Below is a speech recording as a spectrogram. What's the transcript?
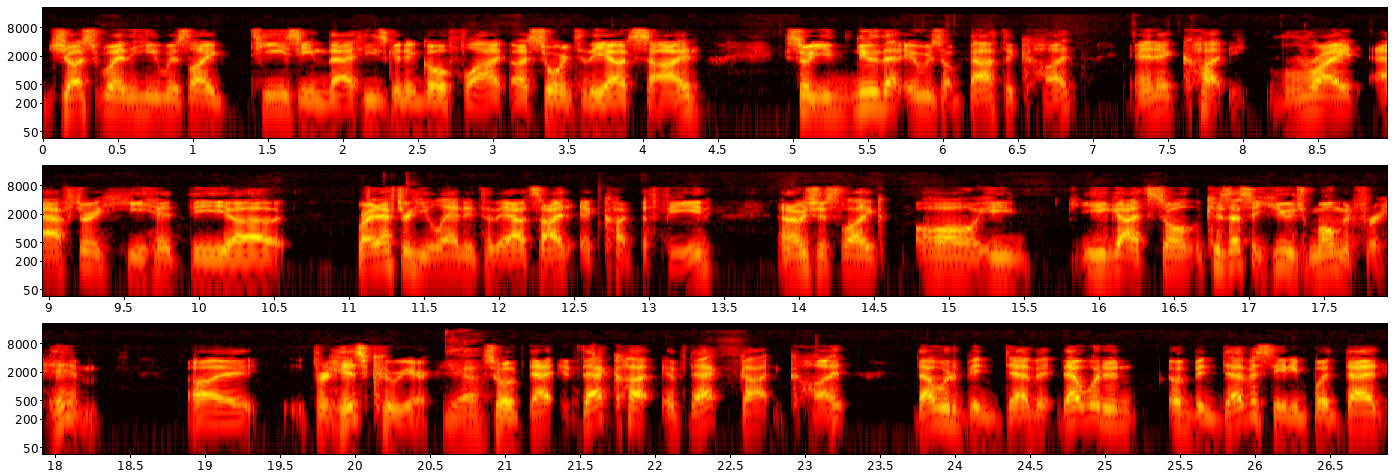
just when he was like teasing that he's gonna go fly uh, soaring to the outside. So you knew that it was about to cut and it cut right after he hit the uh, right after he landed to the outside. It cut the feed and I was just like, oh, he he got so because that's a huge moment for him, uh, for his career. Yeah. So if that if that cut if that got cut, that would have been dev that wouldn't have been devastating. But that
